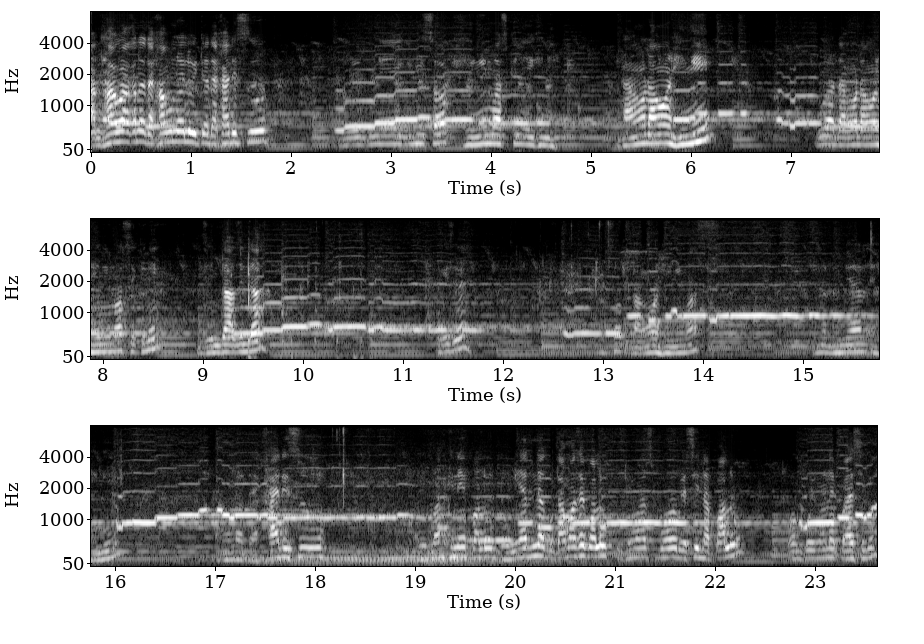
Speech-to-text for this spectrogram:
আধা হোৱাৰ কাৰণে দেখাব নোৱাৰিলোঁ, এতিয়া দেখাই দিছোঁ। এইখিনি চাওক শিঙি মাছখিনি এইখিনি। ডাঙৰ ডাঙৰ শিঙি, পূৰা ডাঙৰ ডাঙৰ শিঙি মাছ এইখিনি, জিন্দা জিন্দা। দেখিছে? চব ডাঙৰ শিঙি মাছ। ধুনীয়া শিঙি। দেখাই দিছোঁ। ইমানখিনি পালোঁ ধুনীয়া ধুনীয়া গোটা মাছে পালোঁ পুঠি মাছ বৰ বেছি নাপালোঁ কম পৰিমাণে পাইছিলোঁ।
